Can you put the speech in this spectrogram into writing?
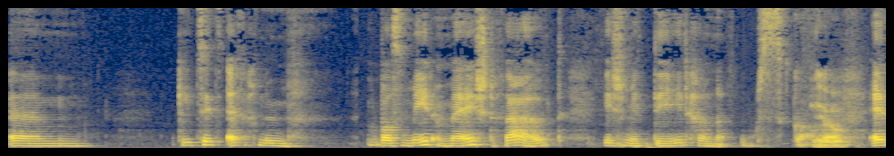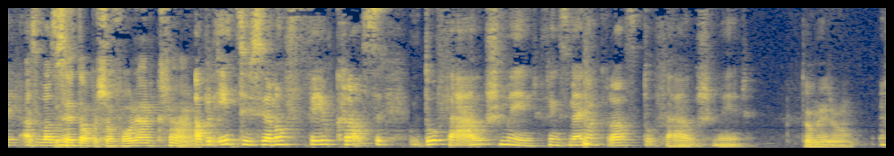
ähm, gibt es jetzt einfach nicht mehr. Was mir am meisten fehlt, ist mit dir können ausgehen. Ja. Äh, also was das hat aber schon vorher gefällt. Aber jetzt ist es ja noch viel krasser. Du fehlst mir. Ich finde es mega krass, du fehlst mir. Du mir auch.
